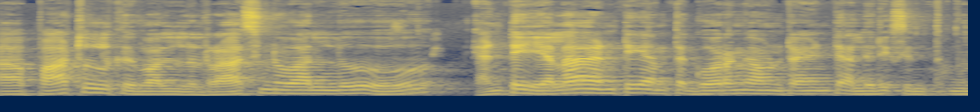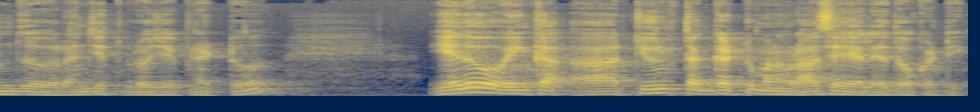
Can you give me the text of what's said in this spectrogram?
ఆ పాటలకు వాళ్ళు రాసిన వాళ్ళు అంటే ఎలా అంటే అంత ఘోరంగా ఉంటాయంటే ఆ లిరిక్స్ ఇంతకుముందు రంజిత్ బ్రో చెప్పినట్టు ఏదో ఇంకా ఆ ట్యూన్కి తగ్గట్టు మనం రాసేయాలి ఏదో ఒకటి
